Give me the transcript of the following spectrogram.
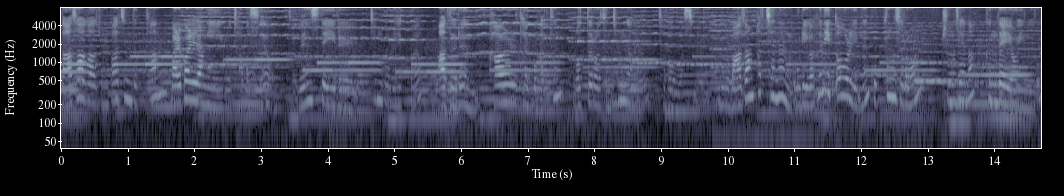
나사가 좀 빠진 듯한 말괄량이로 잡았어요. 웬스데이를 참고를 했고요. 아들은 가을 탈것 같은 멋들어진 청년으로 잡아보았습니다. 그리고 마담 파체는 우리가 흔히 떠올리는 고풍스러운 중세나 근대 여인으로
